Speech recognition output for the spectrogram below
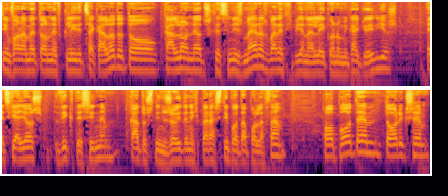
Σύμφωνα με τον Ευκλήδη Τσακαλώτο, το καλό νέο της χθεσινής μέρας, βαρέθηκε πια να λέει οικονομικά και ο ίδιος. Έτσι κι αλλιώς δείκτες είναι. Κάτω στην ζωή δεν έχει περάσει τίποτα από όλα αυτά. Οπότε το όριξε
